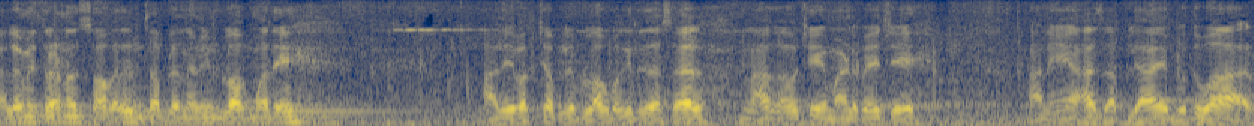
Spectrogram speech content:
हॅलो मित्रांनो स्वागत आहे तुमचं आपल्या नवीन ब्लॉगमध्ये. अलिबागचे आपले ब्लॉग बघितले असाल नागावचे मांडव्याचे आणि आज आपले आहे बुधवार.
